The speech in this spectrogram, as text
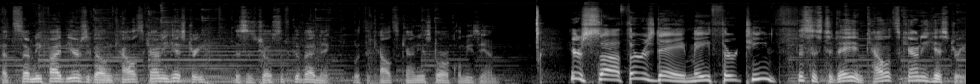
That's 75 years ago in Cowlitz County history. This is Joseph Govednik with the Cowlitz County Historical Museum. Here's uh, Thursday, May 13th. This is today in Cowlitz County history,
